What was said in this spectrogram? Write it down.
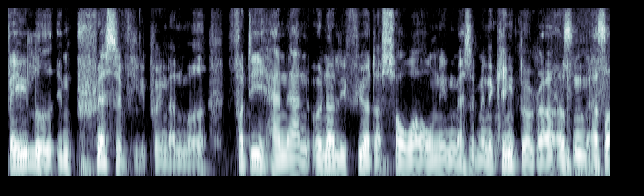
failet impressively på en eller anden måde, fordi han er en underlig fyr, der sover oven i en masse mannequin-dukker, og sådan, altså,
